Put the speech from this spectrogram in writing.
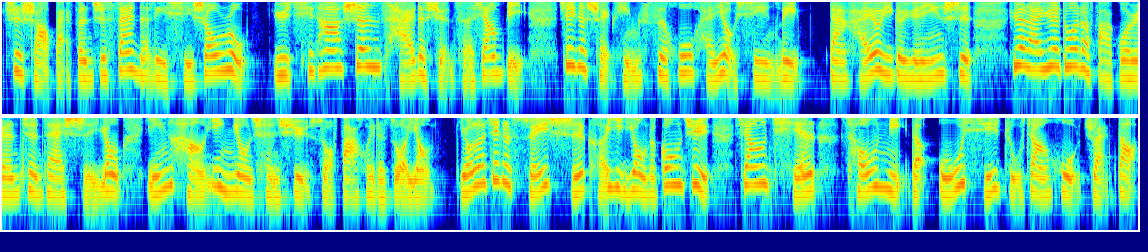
至少百分之三的利息收入。与其他生财的选择相比，这个水平似乎很有吸引力。但还有一个原因是，越来越多的法国人正在使用银行应用程序所发挥的作用。有了这个随时可以用的工具，将钱从你的无息主账户转到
